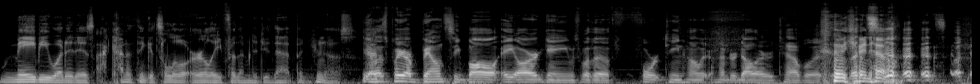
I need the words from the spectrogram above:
maybe what it is. I kind of think it's a little early for them to do that, but who knows? Yeah, let's play our bouncy ball AR games with a fourteen hundred dollar tablet. I know. it's like-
